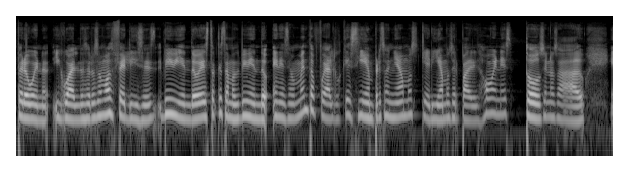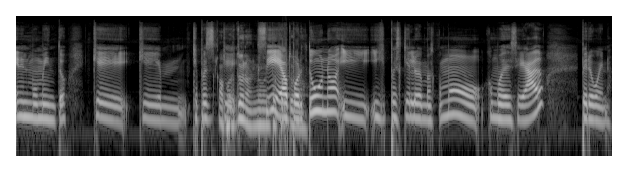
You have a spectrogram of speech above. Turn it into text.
pero bueno, igual nosotros somos felices viviendo esto que estamos viviendo en ese momento. Fue algo que siempre soñamos, queríamos ser padres jóvenes, todo se nos ha dado en el momento que, que, mm, que pues... que- Oportuno, el momento sí, oportuno. oportuno y, y pues que lo hemos como, como deseado. Pero bueno,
